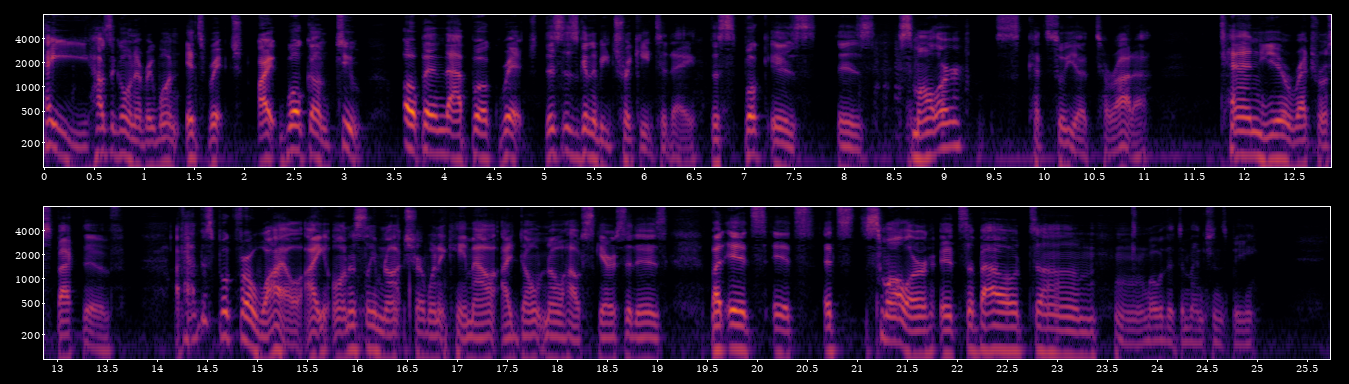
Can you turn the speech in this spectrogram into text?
Hey, how's it going, everyone? It's Rich. All right, welcome to Open That Book, Rich. This is going to be tricky today. This book is is smaller. It's Katsuya Terada, ten year retrospective. I've had this book for a while. I honestly am not sure when it came out. I don't know how scarce it is, but it's it's it's smaller. It's about um, hmm, what would the dimensions be?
